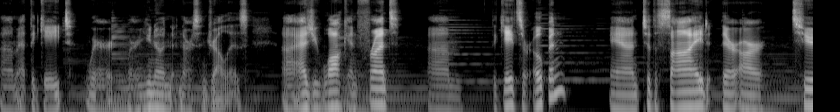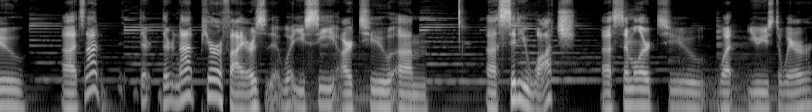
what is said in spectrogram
um, at the gate where where you know Narsendrel is. Uh, as you walk in front, um, the gates are open, and to the side there are two. Uh, it's not they're they're not purifiers. What you see are two um, uh, city watch, uh, similar to what you used to wear,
